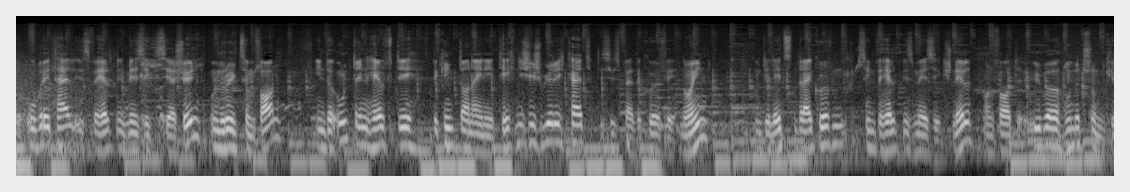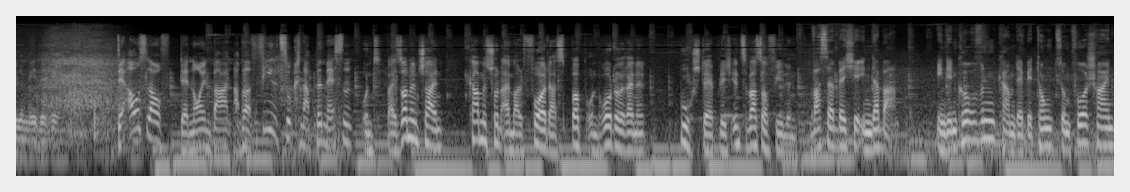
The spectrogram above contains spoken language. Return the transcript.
Der obere Teil ist verhältnismäßig sehr schön und ruhig zum Fahren. In der unteren Hälfte beginnt dann eine technische Schwierigkeit. Das ist bei der Kurve 9. Und die letzten drei Kurven sind verhältnismäßig schnell. Man fährt über 100 Stundenkilometer hier. Der Auslauf der neuen Bahn aber viel zu knapp bemessen. Und bei Sonnenschein kam es schon einmal vor, dass Bob- und Rodelrennen buchstäblich ins Wasser fielen. Wasserbäche in der Bahn. In den Kurven kam der Beton zum Vorschein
